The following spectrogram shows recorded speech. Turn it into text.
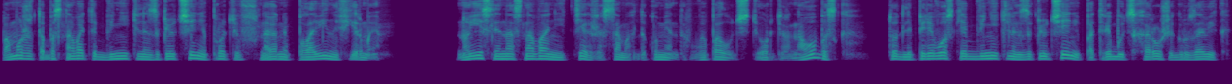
поможет обосновать обвинительное заключение против, наверное, половины фирмы, но если на основании тех же самых документов вы получите ордер на обыск, то для перевозки обвинительных заключений потребуется хороший грузовик.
